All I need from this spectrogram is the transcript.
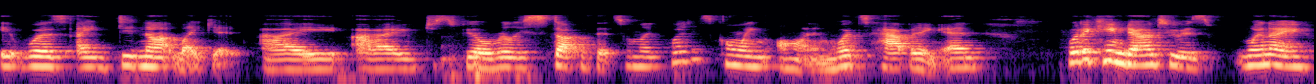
it was I did not like it. I I just feel really stuck with it. So I'm like, what is going on and what's happening? And what it came down to is when I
